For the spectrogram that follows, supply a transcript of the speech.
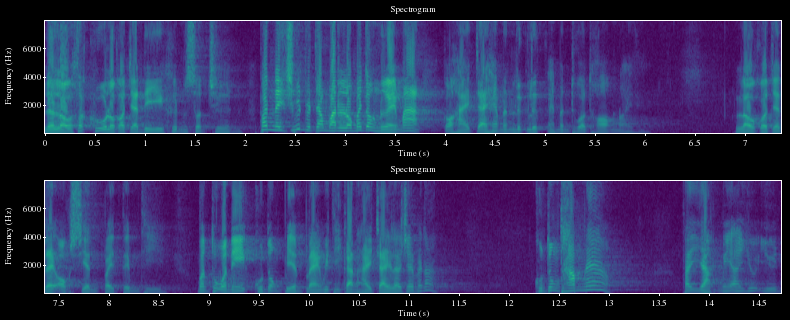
แล้วเราสักครู่เราก็จะดีขึ้นสดชื่น เพราะในชีวิตประจำวันเราไม่ต้องเหนื่อยมาก ก็หายใจให้มันลึกๆ ให้มันทั่วท้องหน่อย เราก็จะได้ออกซิเจนไปเต็มที่ มันทุกวันนี้คุณต้องเปลี่ยนแปลงวิธีการหายใจแล้วใช่ไหมล่ะ คุณต้องทำแล้ว ถ้าอยากมีอายุยืน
